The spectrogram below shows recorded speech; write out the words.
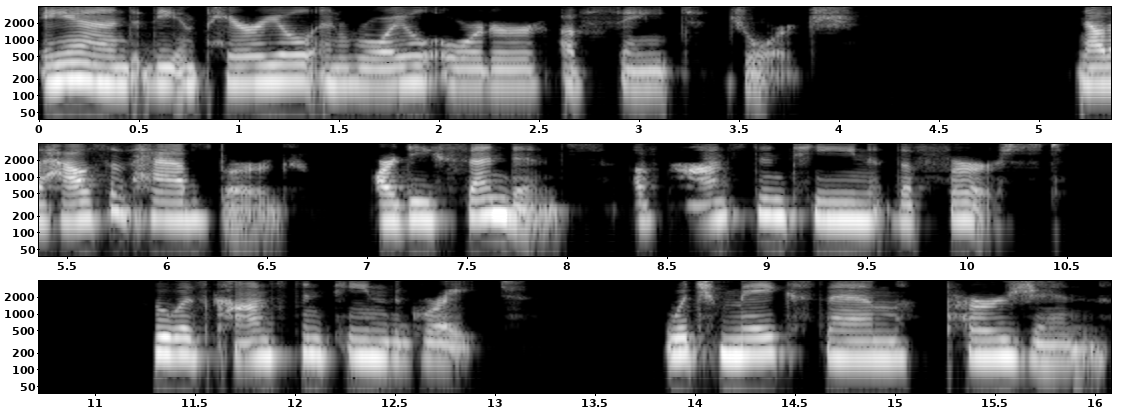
and the Imperial and Royal Order of St. George. Now, the House of Habsburg are descendants of Constantine I, who was Constantine the Great, which makes them Persian.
